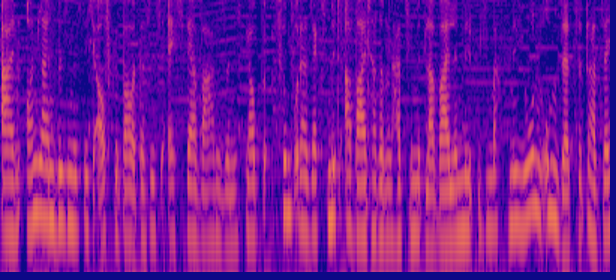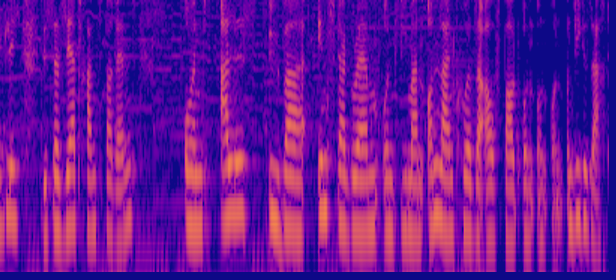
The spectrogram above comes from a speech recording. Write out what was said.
ein Online-Business sich aufgebaut. Das ist echt der Wahnsinn. Ich glaube, fünf oder sechs Mitarbeiterinnen hat sie mittlerweile. Sie macht Millionen Umsätze tatsächlich. Sie ist ja sehr transparent. Und alles über Instagram und wie man Online-Kurse aufbaut und, und, und. Und wie gesagt,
